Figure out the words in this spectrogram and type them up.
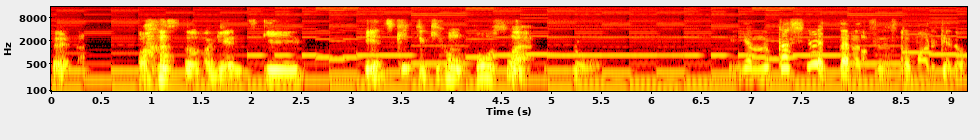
そうやな。ファースト、まあ、原付き、原付きって基本フォーストなんやろ。いや、昔のやったらツーストもあるけど、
